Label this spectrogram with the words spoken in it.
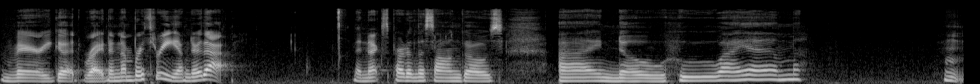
Very good. Write a number three under that. The next part of the song goes, I know who I am. Hmm.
